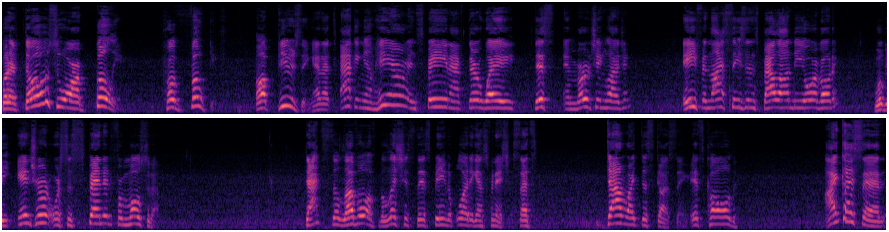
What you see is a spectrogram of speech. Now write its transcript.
But if those who are bullying, provoking, abusing, and attacking him here in Spain have their way, this emerging legend, in last season's Ballon d'Or voting, will be injured or suspended for most of them. That's the level of maliciousness being deployed against Vinicius. That's downright disgusting. It's called, like I said,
